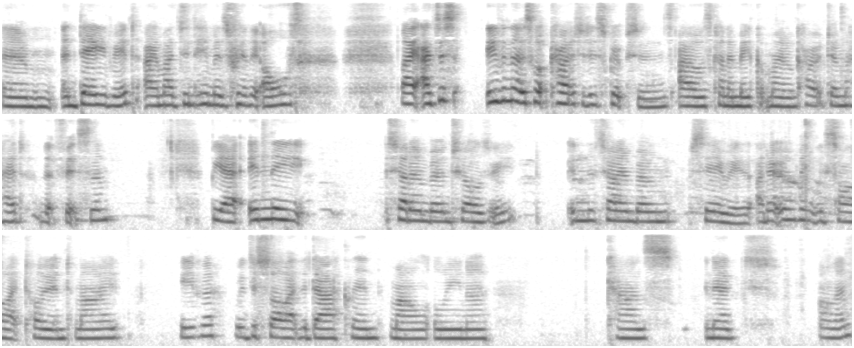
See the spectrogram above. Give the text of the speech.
Um, and David, I imagine him as really old. like I just, even though it's got character descriptions, I always kind of make up my own character in my head that fits them. But yeah, in the Shadow and Bone trilogy, in the Shadow and Bone series, I don't even think we saw like Tolya and Tamar either. We just saw like the Darkling, Mal, Alina, Kaz, and Edge, all them.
